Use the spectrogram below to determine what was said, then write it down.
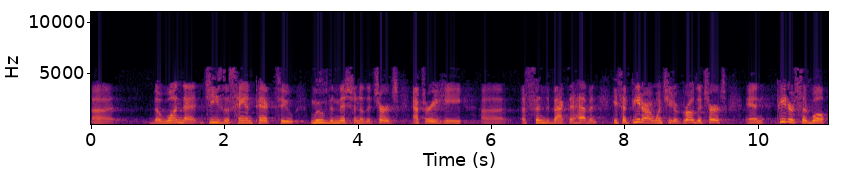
uh, the one that Jesus handpicked to move the mission of the church after he uh, ascended back to heaven. He said, Peter, I want you to grow the church. And Peter said, Well,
